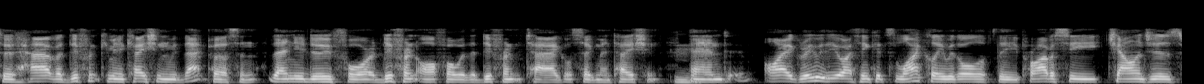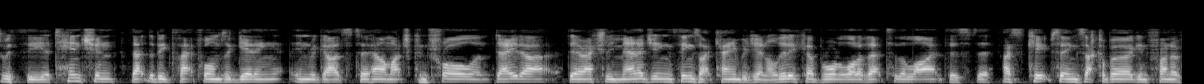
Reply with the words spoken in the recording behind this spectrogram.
to have a different communication with that person than you do for a different offer with a different tag or segmentation. Mm. And I agree with you. I think it's likely with all of the privacy challenges, with the attention that the big platforms are getting in regards to how much control and data they're actually managing. Things like Cambridge Analytica brought a lot of that to the light. There's the, I keep seeing Zuckerberg in front of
